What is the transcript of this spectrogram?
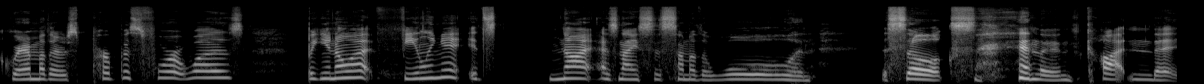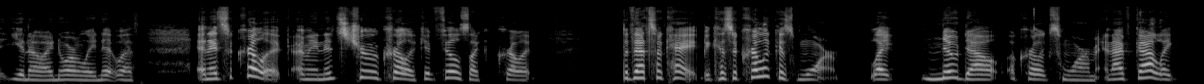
grandmother's purpose for it was, but you know what? Feeling it, it's not as nice as some of the wool and the silks and the cotton that, you know, I normally knit with. And it's acrylic. I mean, it's true acrylic. It feels like acrylic. But that's okay because acrylic is warm. Like, no doubt acrylic's warm. And I've got like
